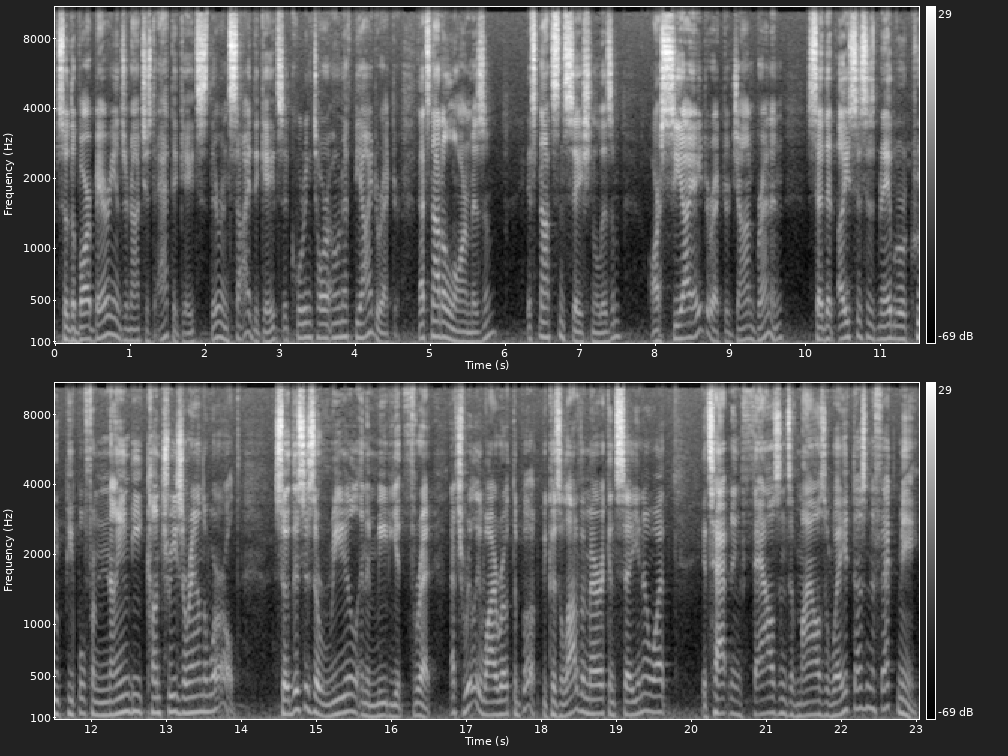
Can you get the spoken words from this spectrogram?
So the barbarians are not just at the gates, they're inside the gates, according to our own FBI director. That's not alarmism, it's not sensationalism. Our CIA director, John Brennan, said that ISIS has been able to recruit people from 90 countries around the world. So this is a real and immediate threat. That's really why I wrote the book, because a lot of Americans say, you know what, it's happening thousands of miles away. It doesn't affect me,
